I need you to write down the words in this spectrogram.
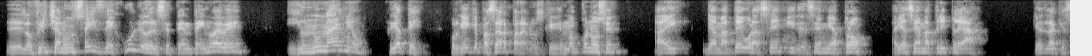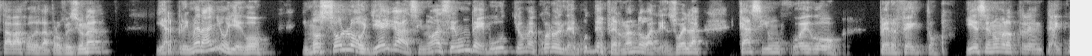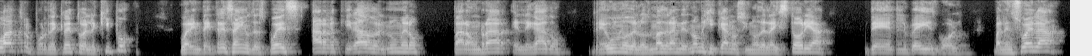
eh, lo fichan un 6 de julio del 79 y en un año, fíjate, porque hay que pasar para los que no conocen, hay de amateur a semi, de semi a pro, allá se llama triple A, que es la que está abajo de la profesional, y al primer año llegó y no solo llega, sino hace un debut. Yo me acuerdo del debut de Fernando Valenzuela, casi un juego perfecto. Y ese número 34 por decreto del equipo, 43 años después, ha retirado el número para honrar el legado de uno de los más grandes, no mexicanos, sino de la historia del béisbol. Valenzuela,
